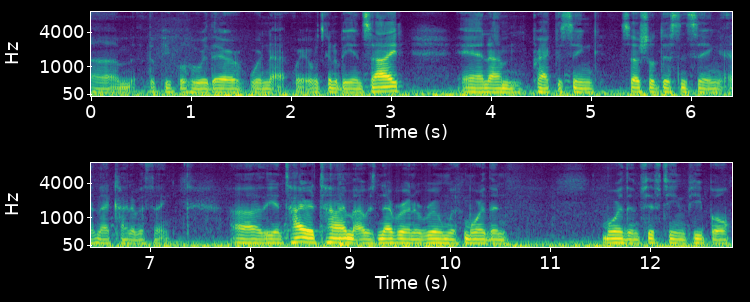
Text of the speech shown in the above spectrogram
um, the people who were there were not. It was going to be inside, and I'm practicing social distancing and that kind of a thing. Uh, the entire time, I was never in a room with more than more than 15 people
